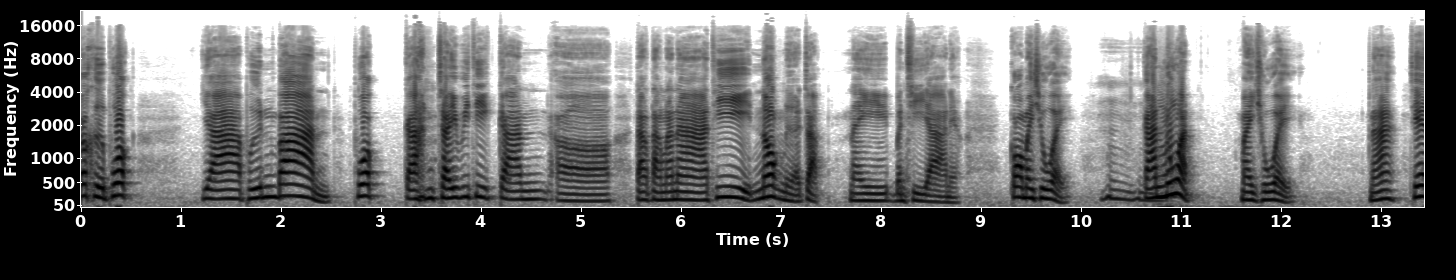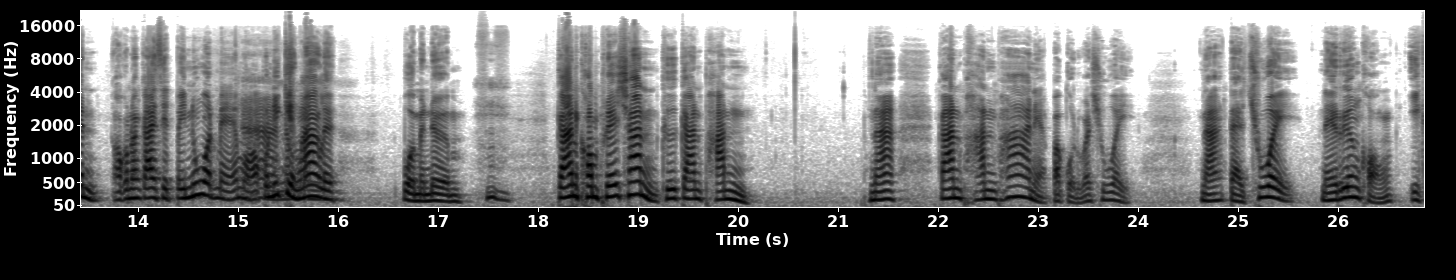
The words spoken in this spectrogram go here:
ก็คือพวกยาพื้นบ้าน พวกการใช้วิธีการเอ่อต่างๆ นานาที่นอกเหนือจากในบัญชียาเนี่ย ก็ไม่ช่วย การนวดไม่ช่วยนะ เช่น ออกกำลังกายเสร็จไปนวดแหมหมออ่าคนนี้เก่งมากเลย ป่วยเหมือนเดิม การคอมเพรสชันคือการพันนะ การพันผ้าเนี่ยปรากฏว่าช่วยนะ แต่ช่วยในเรื่องของอีก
